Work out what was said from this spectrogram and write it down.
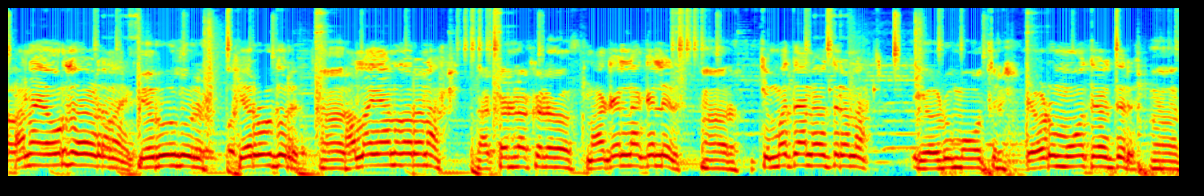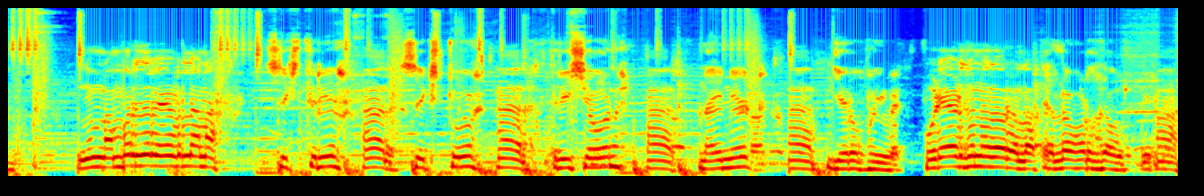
ಅಣ್ಣ ಯಾವ್ದು ಹೇಳ್ರಣ್ಣ ಕೇರೂರ್ದು ರೀ. ಕೇರೂರ್ದು ರೀ. ಅಲ್ಲ ಏನದವ್ರಣ್ಣ ನಾಲ್ಕಲ್ಲಿ ನಾಲ್ಕಲ್ಲಿ ನಾಲ್ಕಲ್ಲಿ ನಾಲ್ಕಲ್ಲಿ ರೀ. ಹಾಂ ಕಿಮ್ಮತ್ ಏನ್ ಹೇಳ್ತೀರಣ್ಣ ಎರಡು ಮೂವತ್ತು ರೀ. ಎರಡು ಮೂವತ್ತು ಹೇಳ್ತೀರಿ. ಹಾಂ ನಿಮ್ಮ ನಂಬರ್ ಇದ್ರೆ ಹೇಳ್ರಲ್ಲ ಅಣ್ಣ. ಸಿಕ್ಸ್ ತ್ರೀ ಹಾಂ ಸಿಕ್ಸ್ ಟು ಹಾಂ ತ್ರೀ ಸೆವೆನ್ ಹಾಂ ನೈನ್ ಏಟ್ ಹಾಂ ಜೀರೋ ಫೈವ್ ಗುಡಿ ಹಿಡ್ದು ಅದಾವ್ರಲ್ಲ ಎಲ್ಲ ಹೊಡೆದವು. ಹಾಂ.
